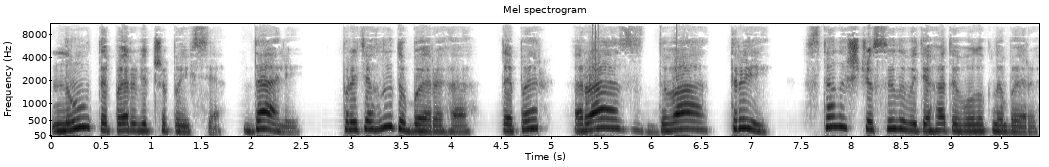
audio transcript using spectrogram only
Ну, тепер відчепився. Далі. Притягли до берега. Тепер раз, два, три. Стали щосили витягати волок на берег.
